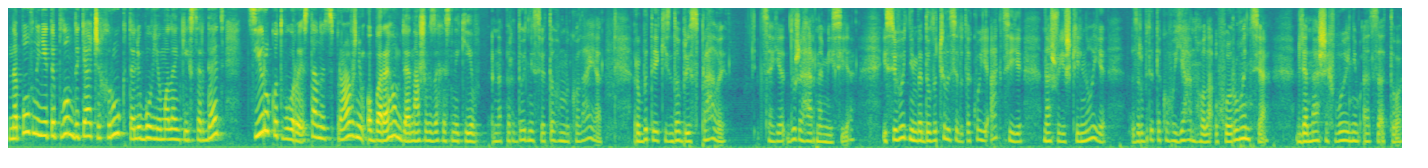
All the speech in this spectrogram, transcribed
Наповнені теплом дитячих рук та любов'ю маленьких сердець, ці рукотвори стануть справжнім оберегом для наших захисників. напередодні Святого Миколая робити якісь добрі справи. Це є дуже гарна місія. І сьогодні ми долучилися до такої акції нашої шкільної зробити такого янгола-охоронця для наших воїнів з АТО.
